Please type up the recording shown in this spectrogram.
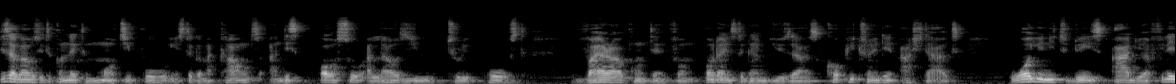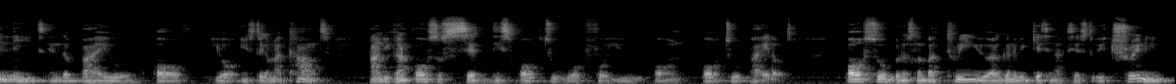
This allows you to connect multiple Instagram accounts, and this also allows you to repost viral content from other Instagram users, copy trending hashtags. What you need to do is add your affiliate links in the bio of your Instagram account. And you can also set this up to work for you on autopilot. Also, bonus number three, you are going to be getting access to a training,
